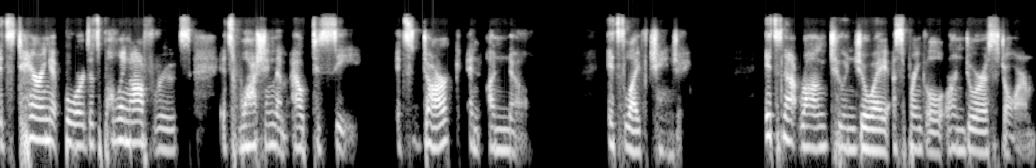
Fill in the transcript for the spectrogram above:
It's tearing at boards, it's pulling off roots, it's washing them out to sea. It's dark and unknown. It's life changing it's not wrong to enjoy a sprinkle or endure a storm.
